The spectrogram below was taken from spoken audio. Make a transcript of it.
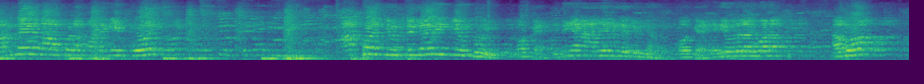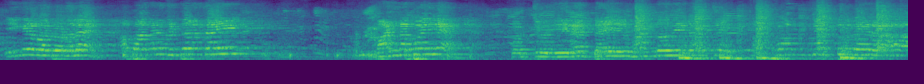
அண்ணே மாப்பிள வணங்கி போய் കരിഞ്ഞും പോയി. ഓക്കെ ഇത് ഞാൻ ആദ്യം കേട്ടില്ല ഓക്കെ ഇനി മുതൽ പോണം അപ്പോ ഇങ്ങനെ പാട്ടോടല്ലേ അപ്പൊ അങ്ങനെ ചുറ്റാനുണ്ടായി മണ്ണപ്പയില്ലേ കൊച്ചു ചിരട്ടയിൽ മണ്ണു നിറച്ച് അപ്പം ചുട്ടുതരാം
